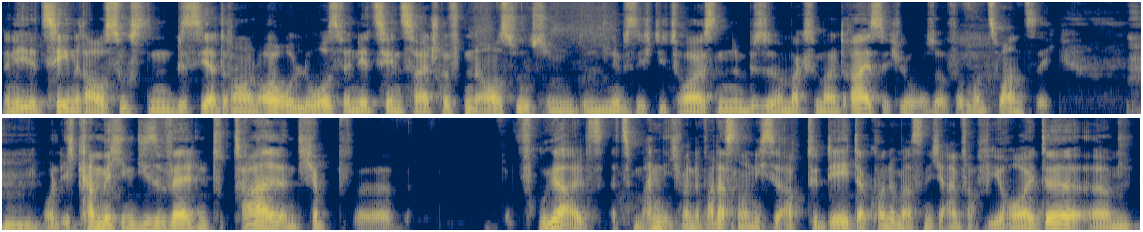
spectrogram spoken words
Wenn du dir zehn raussuchst, dann bist du ja 300 Euro los. Wenn du dir zehn Zeitschriften aussuchst und, und nimmst nicht die teuersten, dann bist du maximal 30 los oder 25. Mhm. Und ich kann mich in diese Welten total, und ich habe äh, früher als, als Mann, ich meine, da war das noch nicht so up to date, da konnte man es nicht einfach wie heute. Ähm,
